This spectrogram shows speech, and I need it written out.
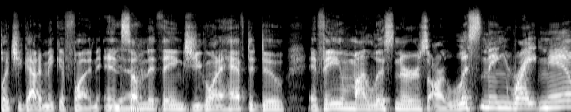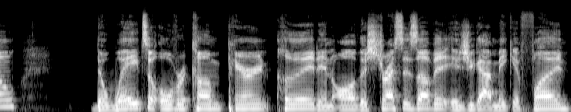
but you got to make it fun and Yeah. some of the things you're going to have to do if any of my listeners are listening right now the way to overcome parenthood and all the stresses of it is you got to make it fun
